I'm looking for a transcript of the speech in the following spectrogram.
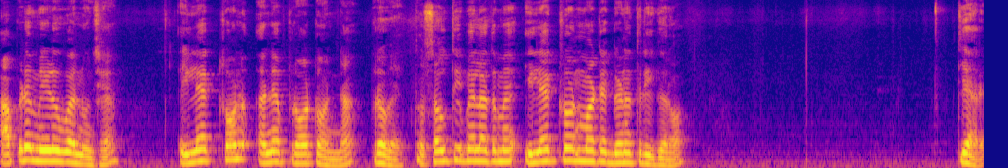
આપણે મેળવવાનું છે ઇલેક્ટ્રોન અને પ્રોટોનના પ્રવેગ. તો સૌથી પહેલાં તમે ઇલેક્ટ્રોન માટે ગણતરી કરો. ત્યારે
